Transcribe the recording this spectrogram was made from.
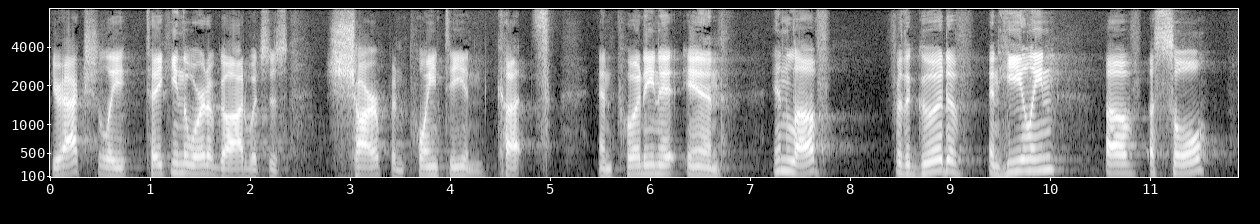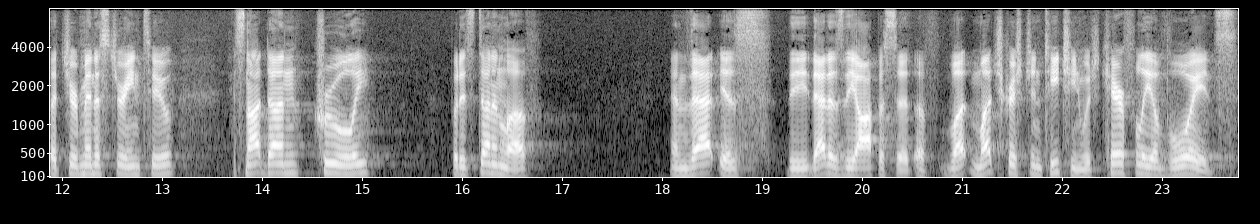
you're actually taking the Word of God, which is sharp and pointy and cuts, and putting it in in love for the good of and healing of a soul that you're ministering to it's not done cruelly, but it's done in love. And that is the, that is the opposite of what much Christian teaching, which carefully avoids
